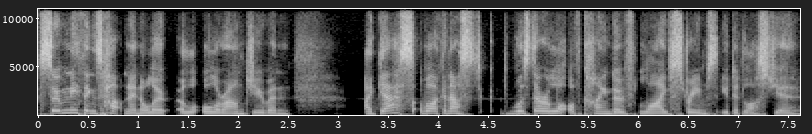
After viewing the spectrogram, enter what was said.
so many things happening all all around you, and I guess well, I can ask: Was there a lot of kind of live streams that you did last year?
